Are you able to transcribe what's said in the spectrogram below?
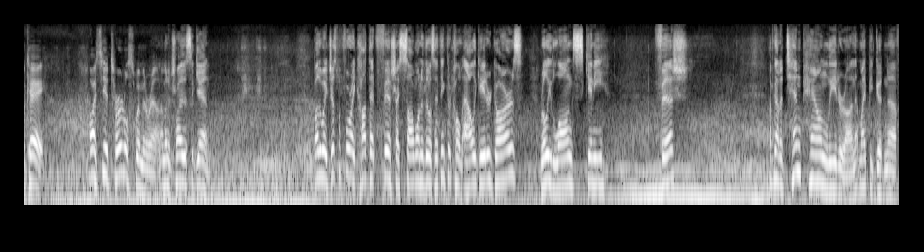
Okay. Oh, I see a turtle swimming around. I'm gonna try this again. By the way, just before I caught that fish, I saw one of those, I think they're called alligator gars. Really long, skinny fish. I've got a 10 pound leader on. That might be good enough.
